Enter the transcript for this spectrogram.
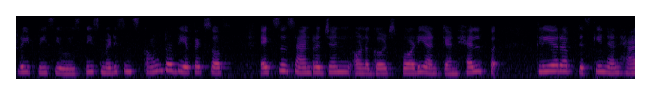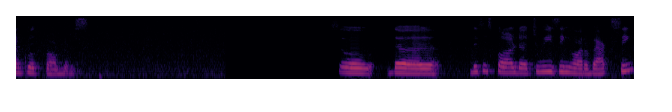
treat PCOS. These medicines counter the effects of excess androgen on a girl's body and can help clear up the skin and hair growth problems. So the this is called tweezing or waxing.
